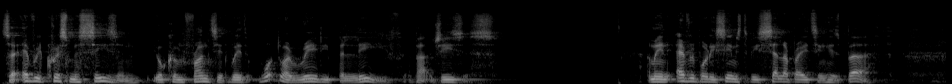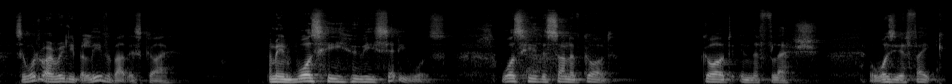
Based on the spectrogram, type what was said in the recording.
So every Christmas season, you're confronted with what do I really believe about Jesus? I mean, everybody seems to be celebrating his birth. So, what do I really believe about this guy? I mean, was he who he said he was? Was he the Son of God? God in the flesh? Or was he a fake,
